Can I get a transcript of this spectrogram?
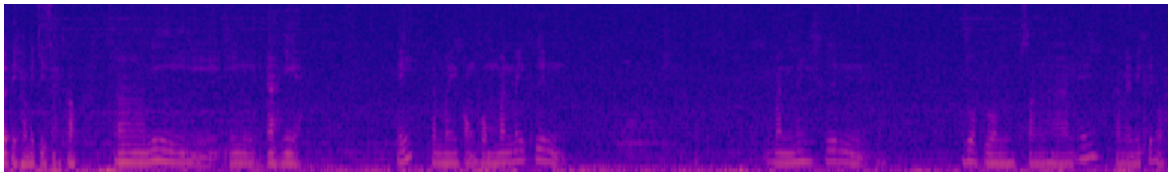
ตัวตีครับเมื่อกี้ใส่เขาอ่านี่นี่อะนี่ไงเอ๊ะทำไมของผมมันไม่ขึ้น มันไม่ขึ้น รวบรวมสังหาร เอ๊ะทำไมไม่ขึ้นวะ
